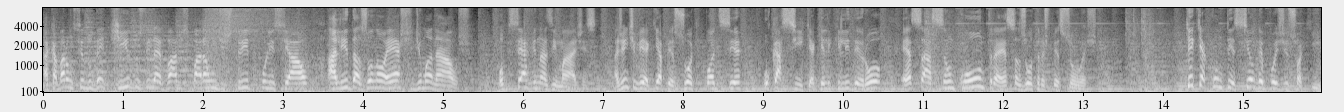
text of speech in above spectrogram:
acabaram sendo detidos e levados para um distrito policial ali da zona oeste de Manaus. Observe nas imagens. A gente vê aqui a pessoa que pode ser o cacique, aquele que liderou essa ação contra essas outras pessoas. O que, que aconteceu depois disso aqui?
